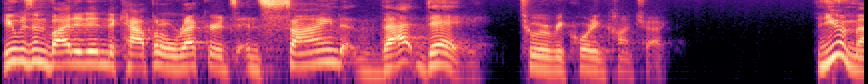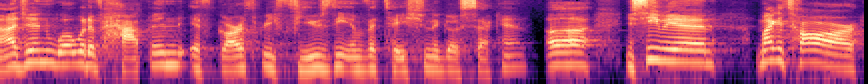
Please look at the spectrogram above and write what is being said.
he was invited into Capitol Records and signed that day to a recording contract. Can you imagine what would have happened if Garth refused the invitation to go second? Uh, you see, man, my guitar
